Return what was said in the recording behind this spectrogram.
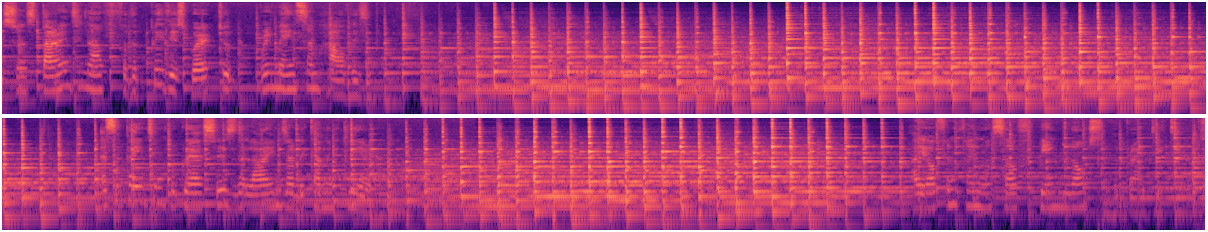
Is transparent enough for the previous work to remain somehow visible. As the painting progresses, the lines are becoming clearer. I often find myself being lost in the bright details.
